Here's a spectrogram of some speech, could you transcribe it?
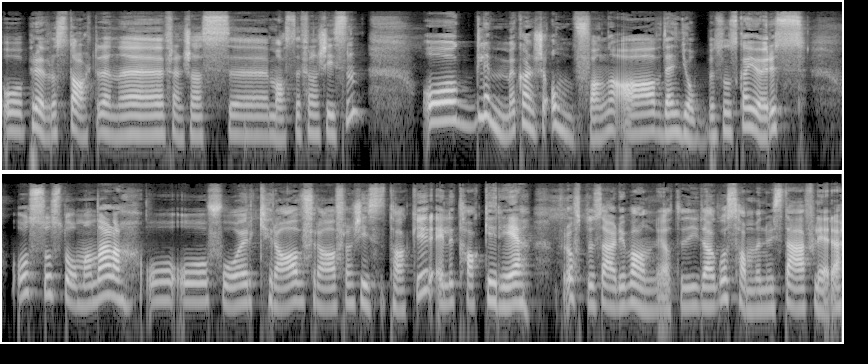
og, prøver å starte denne franchise-master-franchisen. Og glemmer kanskje omfanget av den jobben som skal gjøres. Og så står man der da, og, og får krav fra franchisetaker eller takere. For ofte så er det jo vanlig at de da går sammen hvis det er flere.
